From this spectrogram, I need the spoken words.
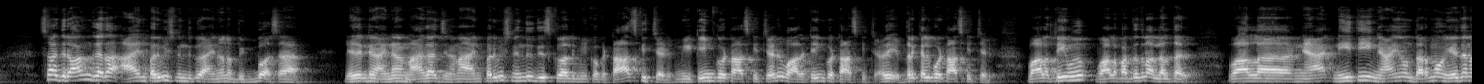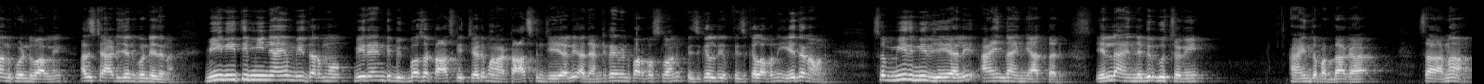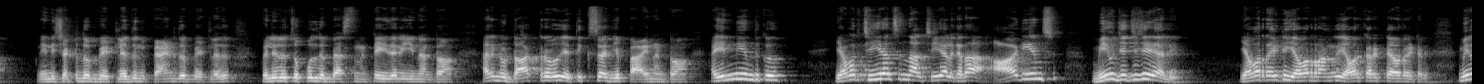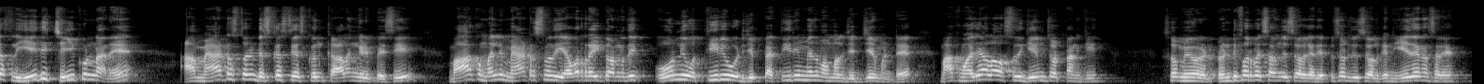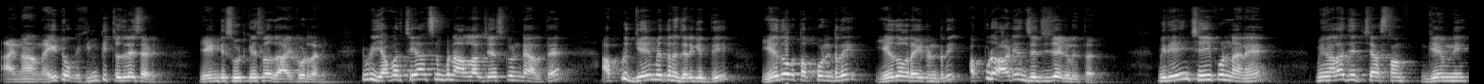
సో అది రాంగ్ కదా. ఆయన పర్మిషన్ ఎందుకు? ఆయన బిగ్ బాసా లేదంటే ఆయన నాగార్జున ఆయన పర్మిషన్ ఎందుకు తీసుకోవాలి? మీకు ఒక టాస్క్ ఇచ్చాడు. మీ టీంకో టాస్క్ ఇచ్చాడు. వాళ్ళ టీంకో టాస్క్ ఇచ్చాడు. అదే ఇద్దరు కలిపి టాస్క్ ఇచ్చాడు. వాళ్ళ టీము వాళ్ళ పద్ధతిలో వాళ్ళు వెళ్తారు. వాళ్ళ న్యా నీతి న్యాయం ధర్మం ఏదైనా అనుకోండి వాళ్ళని. అది స్ట్రాటజీ అనుకోండి ఏదైనా. మీ నీతి మీ న్యాయం మీ ధర్మం. మీరేంటి బిగ్ బాస్ టాస్క్ ఇచ్చాడు? మన టాస్క్ని చేయాలి. అది ఎంటర్టైన్మెంట్ పర్పస్లో అని ఫిజికల్ ఫిజికల్ అవని ఏదైనా అవని. సో మీది మీరు చేయాలి ఆయన ఆయన చేస్తారు. వెళ్ళి ఆయన దగ్గర కూర్చొని ఆయనతో పద్దాక సార్ అన్నా నేను ఈ షర్ట్ దొబ్బేయట్లేదు నీ ప్యాంట్ దొబ్బేయట్లేదు పెళ్ళిలో చెప్పులు దొబ్బేస్తానంటే ఇదని ఈయన అంటాం. అరే నువ్వు డాక్టర్ ఎథిక్స్ అని చెప్పి ఆయన అంటాం. అవన్నీ ఎందుకు? ఎవరు చేయాల్సింది వాళ్ళు చేయాలి కదా. ఆడియన్స్ మేము జడ్జి చేయాలి. ఎవరు రైట్ ఎవరు రాంగ్ ఎవరు కరెక్ట్ ఎవరు రైట్ అని. మీరు అసలు ఏది చేయకుండానే ఆ మ్యాటర్స్తో డిస్కస్ చేసుకొని కాలం గడిపేసి మాకు మళ్ళీ మ్యాటర్స్ మీద ఎవరు రైట్ అన్నది ఓన్లీ ఓ థీరీ ఒకటి చెప్పి ఆ థీరీ మీద మమ్మల్ని జడ్జ్ చేయమంటే మాకు మజా అలా వస్తుంది గేమ్ చూడటానికి. సో మేము ట్వంటీ ఫోర్ బై సెవెన్ చూసేవాళ్ళు కదా ఎపిసోడ్ చూసేవాళ్ళు కానీ ఏదైనా సరే ఆయన నైట్ ఒక హింట్ ఇచ్చి వదిలేశాడు. ఏంటి సూట్ కేసులో దాయకూడదని. ఇప్పుడు ఎవరు చేయాల్సిన పని వాళ్ళు వాళ్ళు చేసుకుంటే వెళ్తే అప్పుడు గేమ్ ఏదైనా జరిగిద్ది ఏదో ఒక తప్పు ఉంటుంది ఏదో ఒక రైట్ ఉంటుంది అప్పుడు ఆడియన్స్ జడ్జి చేయగలుగుతారు. మీరు ఏం చేయకుండానే మేము ఎలా జడ్జి చేస్తాం గేమ్ని?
